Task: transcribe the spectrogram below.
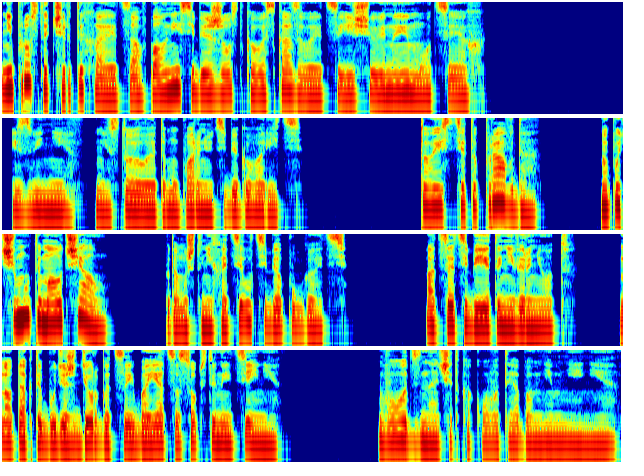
Не просто чертыхается, а вполне себе жестко высказывается еще и на эмоциях. «Извини, не стоило этому парню тебе говорить». «То есть это правда? Но почему ты молчал?» «Потому что не хотел тебя пугать. Отца тебе это не вернет, но так ты будешь дергаться и бояться собственной тени. Вот, значит, какого ты обо мне мнения.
